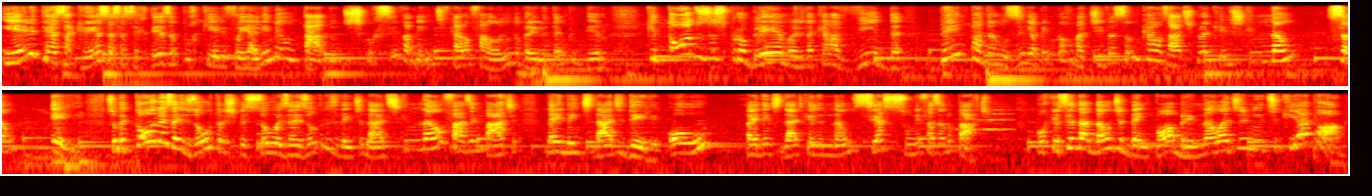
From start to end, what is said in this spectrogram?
E ele tem essa crença, essa certeza, porque ele foi alimentado discursivamente, ficaram falando para ele o tempo inteiro, que todos os problemas daquela vida bem padrãozinha, bem normativa, são causados por aqueles que não são ele. Sobre todas as outras pessoas e as outras identidades que não fazem parte da identidade dele. Ou a identidade que ele não se assume fazendo parte. Porque o cidadão de bem pobre não admite que é pobre.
